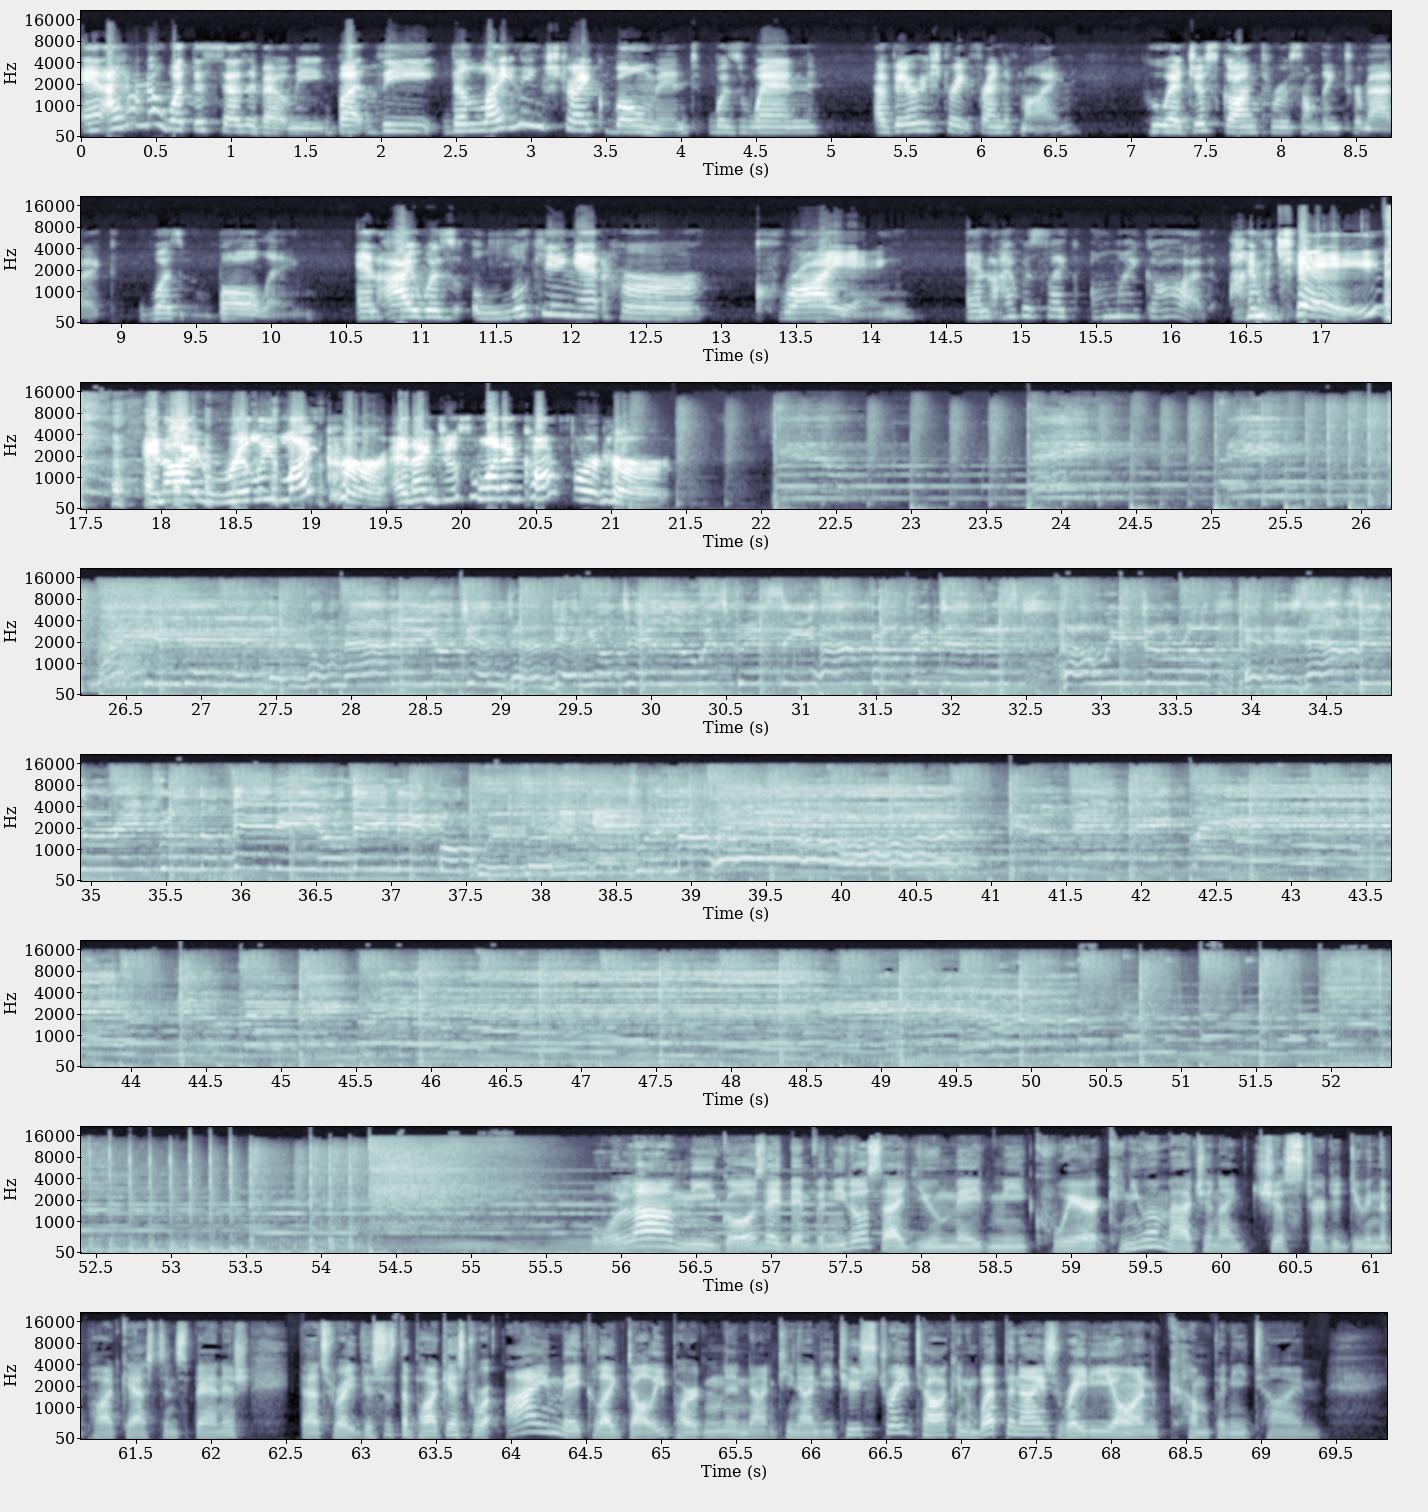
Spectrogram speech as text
And I don't know what this says about me, but the the lightning strike moment was when a very straight friend of mine who had just gone through something traumatic was bawling. And I was looking at her crying and I was like, "Oh my god, I'm gay and I really like her and I just want to comfort her." Hola, amigos, y bienvenidos a You Made Me Queer. Can you imagine I just started doing the podcast in Spanish? That's right, this is the podcast where I make like Dolly Parton in 1992 straight talk and weaponize radio on company time.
